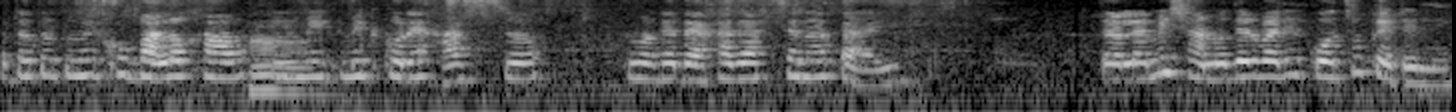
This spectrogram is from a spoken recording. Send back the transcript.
ওটা তো তুমি খুব ভালো খাও তুমি মিট মিট করে হাসছো। তোমাকে দেখা যাচ্ছে না তাই। তাহলে আমি সানুদের বাড়ির কচু কেটে নিই।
